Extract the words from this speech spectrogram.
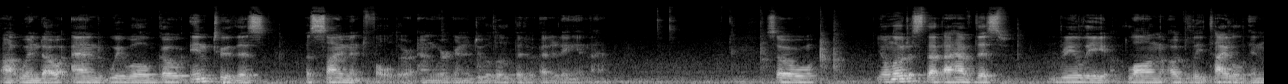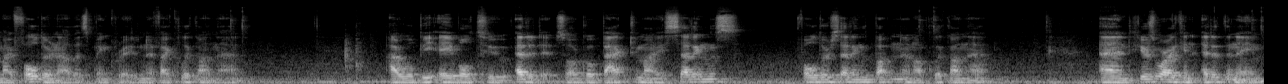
uh, window and we will go into this assignment folder and we're going to do a little bit of editing in that. So you'll notice that I have this really long ugly title in my folder now that's been created and if I click on that I will be able to edit it. So I'll go back to my settings, folder settings button and I'll click on that. And here's where I can edit the name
